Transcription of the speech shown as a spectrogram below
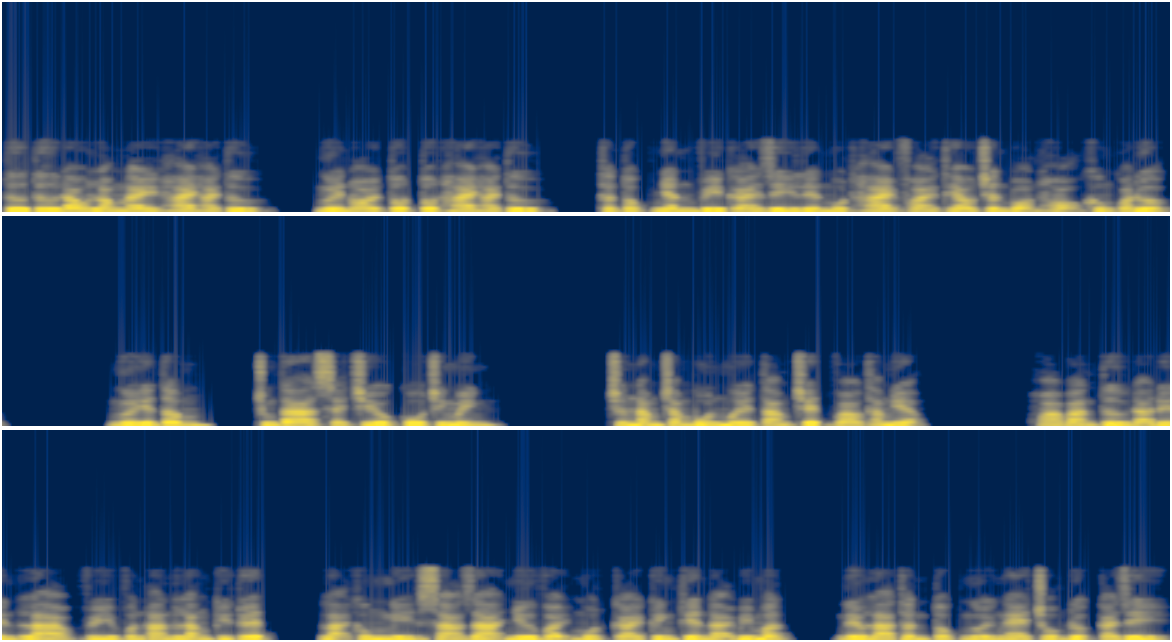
Từ tư đau lòng này hai hài tử, ngươi nói tốt tốt hai hài tử, thần tộc nhân vi cái gì liền một hai phải theo chân bọn họ không qua được. Ngươi yên tâm, chúng ta sẽ chiếu cố chính mình. chương 548 chết vào tham nghiệm. Hòa bàn tử đã đến là vì vấn an lăng kỳ tuyết, lại không nghĩ xả ra như vậy một cái kinh thiên đại bí mật, nếu là thần tộc người nghe trộm được cái gì,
